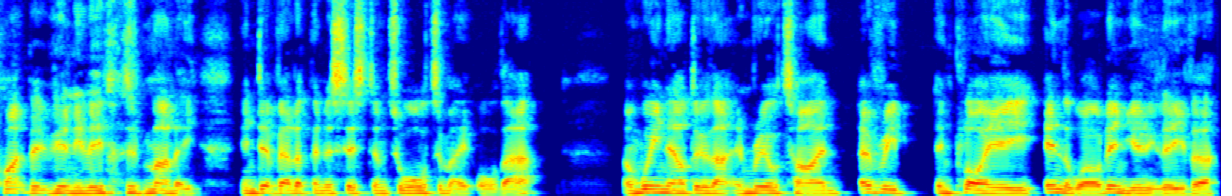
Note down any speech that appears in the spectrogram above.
quite a bit of Unilever's money in developing a system to automate all that. And we now do that in real time. Every employee in the world in Unilever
